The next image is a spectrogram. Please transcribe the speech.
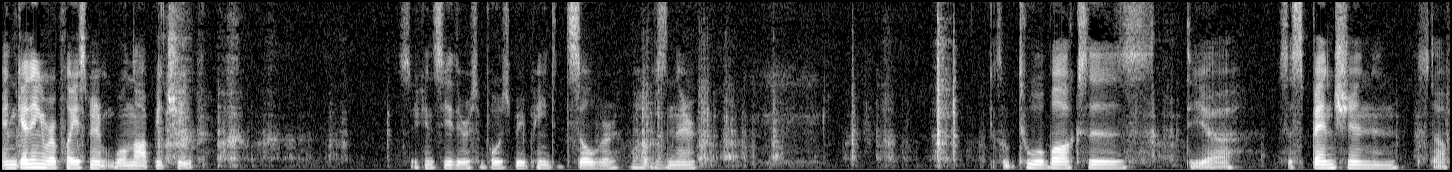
And getting a replacement will not be cheap. So you can see they're supposed to be painted silver. The hub's in there. Some toolboxes. The uh, suspension and stuff.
